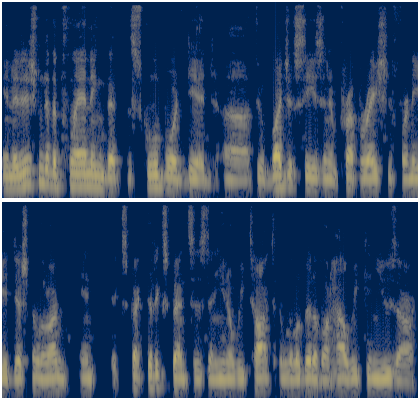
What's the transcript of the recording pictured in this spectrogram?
In addition to the planning that the school board did uh, through budget season in preparation for any additional or unexpected expenses, and you know we talked a little bit about how we can use our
